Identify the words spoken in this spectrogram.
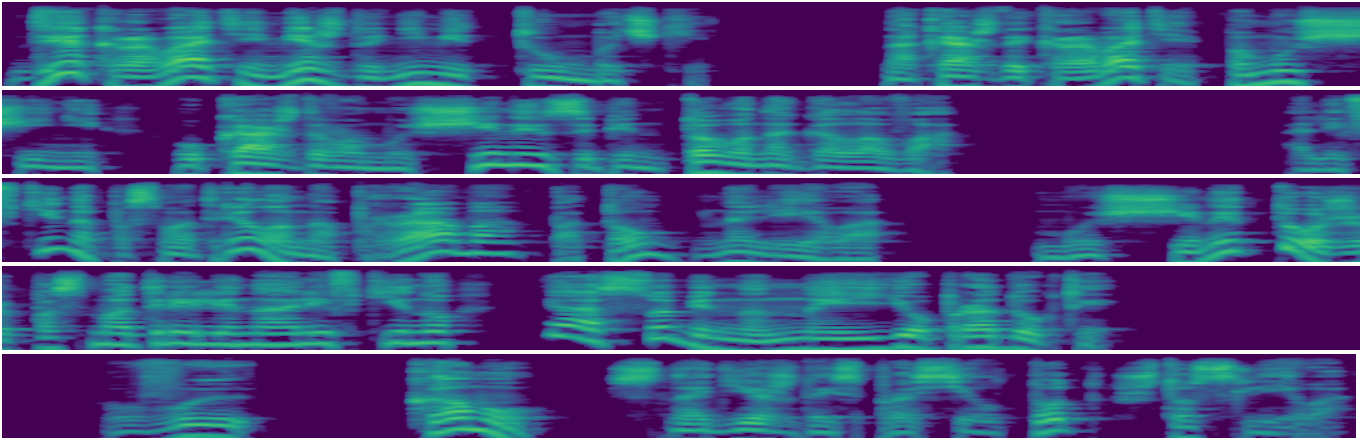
Две кровати, между ними тумбочки. На каждой кровати по мужчине, у каждого мужчины забинтована голова. Алевтина посмотрела направо, потом налево. Мужчины тоже посмотрели на Алевтину и особенно на ее продукты. «Вы кому?» – с надеждой спросил тот, что слева.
